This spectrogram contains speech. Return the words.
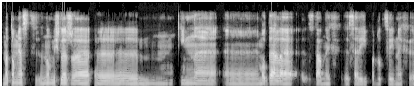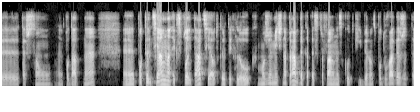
Natomiast no myślę, że e, inne modele z danych serii produkcyjnych też są podatne. E, potencjalna eksploitacja odkrytych luk może mieć naprawdę katastrofalne skutki, biorąc pod uwagę, że te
